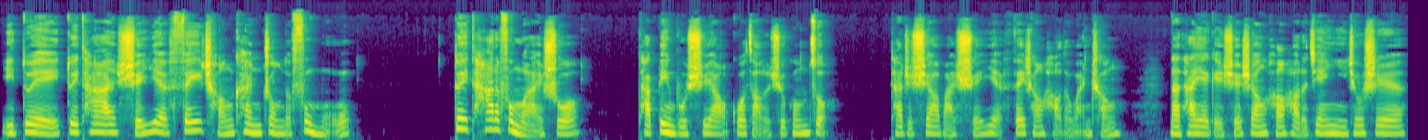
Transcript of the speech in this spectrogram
一对对他学业非常看重的父母。对他的父母来说，他并不需要过早的去工作，他只需要把学业非常好的完成。那他也给学生很好的建议，就是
